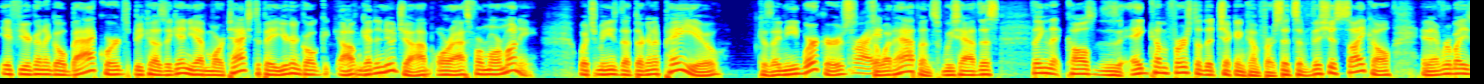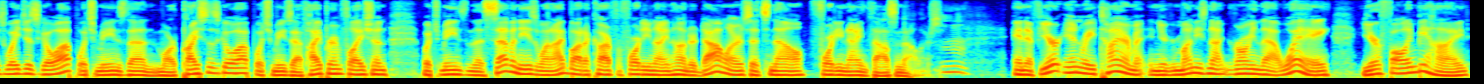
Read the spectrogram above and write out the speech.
if you're going to go backwards because, again, you have more tax to pay, you're going to go out and get a new job or ask for more money, which means that they're going to pay you because they need workers. Right. So what happens? We have this thing that calls the egg come first or the chicken come first. It's a vicious cycle, and everybody's wages go up, which means then more prices go up, which means I have hyperinflation, which means in the 70s when I bought a car for $4,900, it's now $49,000. Mm. And if you're in retirement and your money's not growing that way, you're falling behind.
